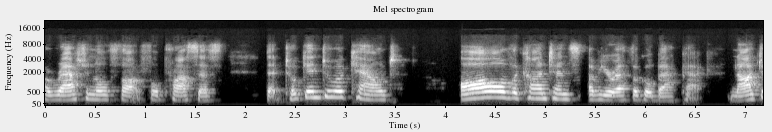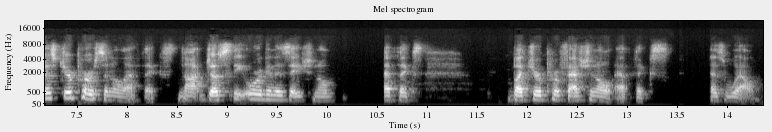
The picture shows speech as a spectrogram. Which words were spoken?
a rational, thoughtful process that took into account all the contents of your ethical backpack, not just your personal ethics, not just the organizational ethics, but your professional ethics as well.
